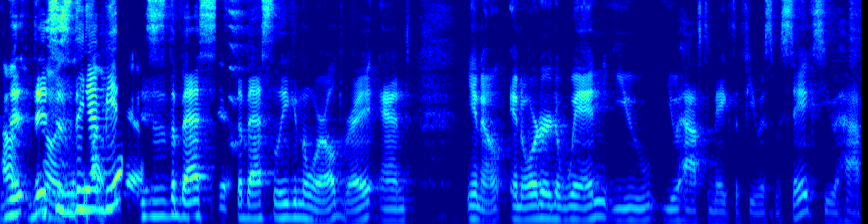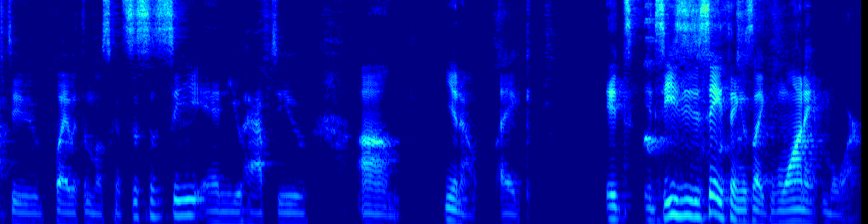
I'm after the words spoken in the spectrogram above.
no, is the NBA. Yeah. This is the best yeah. the best league in the world, right? And you know, in order to win, you you have to make the fewest mistakes. You have to play with the most consistency, and you have to, um, you know, like it's it's easy to say things like want it more,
